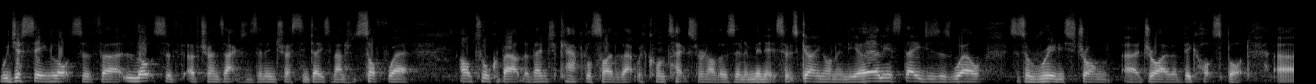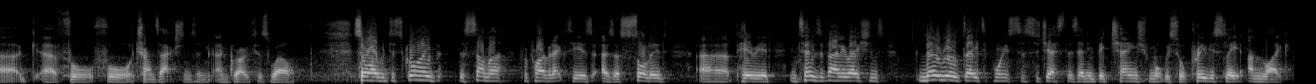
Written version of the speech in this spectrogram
we're just seeing lots of uh, lots of, of transactions and interest in data management software. I'll talk about the venture capital side of that with Quantexa and others in a minute. So it's going on in the earlier stages as well. So it's a really strong uh, driver, big hotspot uh, uh, for, for transactions and, and, growth as well. So I would describe the summer for private equity as, as a solid uh, period. In terms of valuations, no real data points to suggest there's any big change from what we saw previously, unlike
